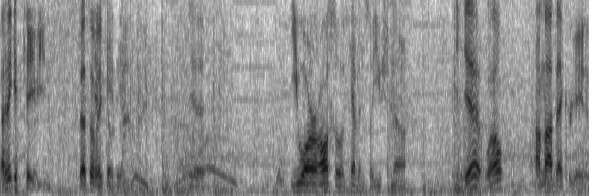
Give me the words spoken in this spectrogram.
I think it's Kevin. That's what It's makes him. Yeah. You are also a Kevin, so you should know. Yeah, well, I'm not that creative.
